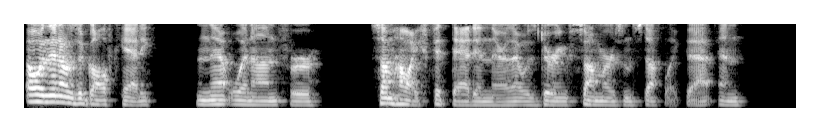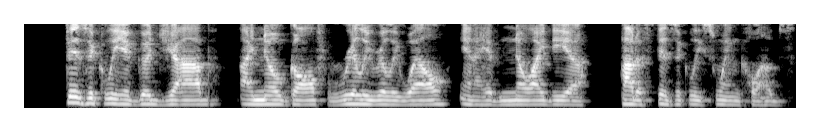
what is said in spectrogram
Oh, and then I was a golf caddy and that went on for somehow I fit that in there. That was during summers and stuff like that. And physically a good job. I know golf really, really well, and I have no idea how to physically swing clubs.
